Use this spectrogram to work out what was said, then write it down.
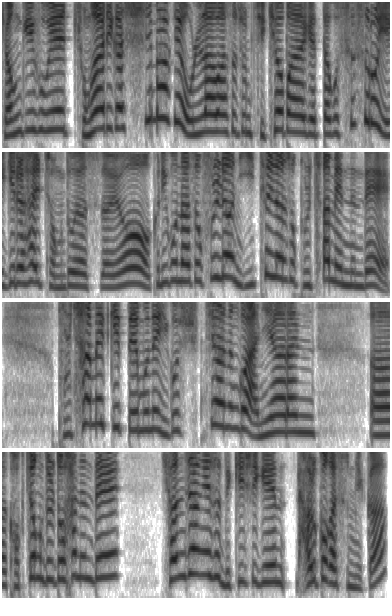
경기 후에 종아리가 심하게 올라와서 좀 지켜봐야겠다고 스스로 얘기를 할 정도였어요. 그리고 나서 훈련 이틀 연속 불참했는데 불참했기 때문에 이거 쉽지 않은 거 아니야라는 어, 걱정들도 하는데 현장에서 느끼시기엔 나올 것 같습니까?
